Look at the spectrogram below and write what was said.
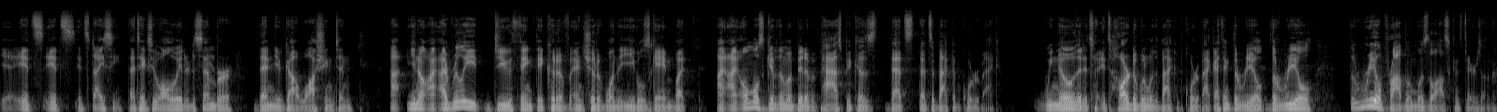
It's it's it's dicey. That takes you all the way to December. Then you've got Washington. Uh, you know, I, I, really do think they could have and should have won the Eagles game, but I, I, almost give them a bit of a pass because that's that's a backup quarterback. We know that it's it's hard to win with a backup quarterback. I think the real the real the real problem was the loss against Arizona.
